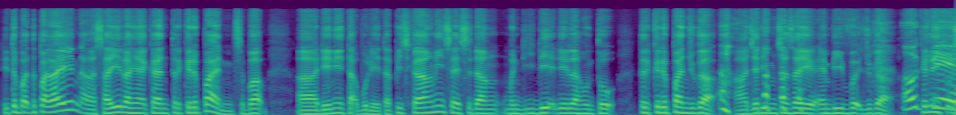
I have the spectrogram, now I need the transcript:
di tempat-tempat lain uh, saya lah yang akan terkedepan sebab uh, dia ni tak boleh. Tapi sekarang ni saya sedang mendidik dia lah untuk terkedepan juga. Uh, jadi macam saya ambivert juga. Okey. Kena ikut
